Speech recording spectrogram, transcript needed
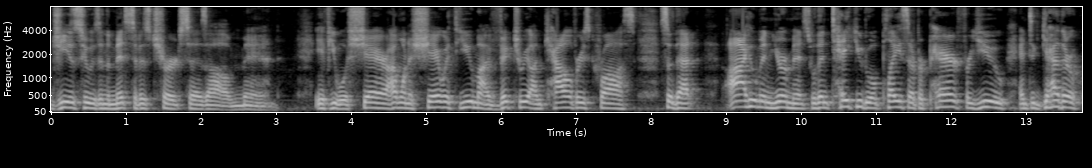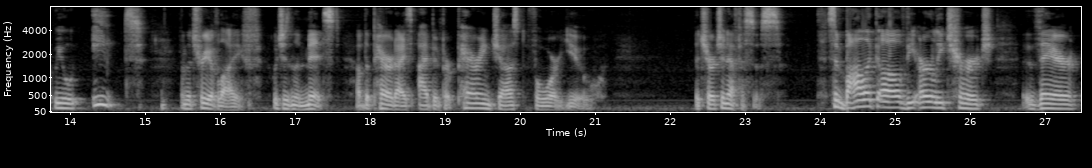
Jesus, who is in the midst of his church, says, Oh man, if you will share, I want to share with you my victory on Calvary's cross so that I, who am in your midst, will then take you to a place that I prepared for you, and together we will eat from the tree of life, which is in the midst of the paradise I've been preparing just for you. The church in Ephesus, symbolic of the early church there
